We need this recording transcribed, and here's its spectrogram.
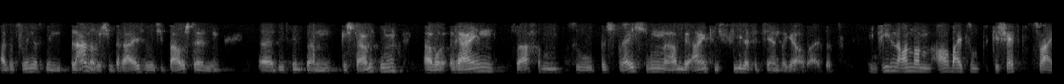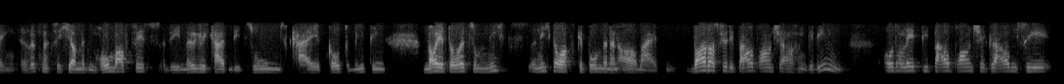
also zumindest im planerischen Bereich, die Baustellen, äh, die sind dann gestanden, aber rein Sachen zu besprechen, haben wir eigentlich viel effizienter gearbeitet. In vielen anderen Arbeits- und Geschäftszweigen eröffnet sich ja mit dem Homeoffice die Möglichkeiten wie Zoom, Skype, GoToMeeting, neue Tore zum nichts, nicht ortsgebundenen Arbeiten. War das für die Baubranche auch ein Gewinn? Oder lebt die Baubranche, glauben Sie,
